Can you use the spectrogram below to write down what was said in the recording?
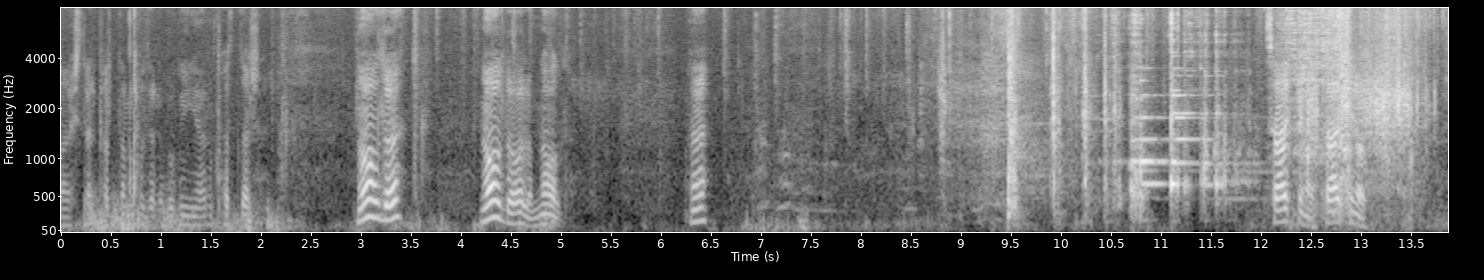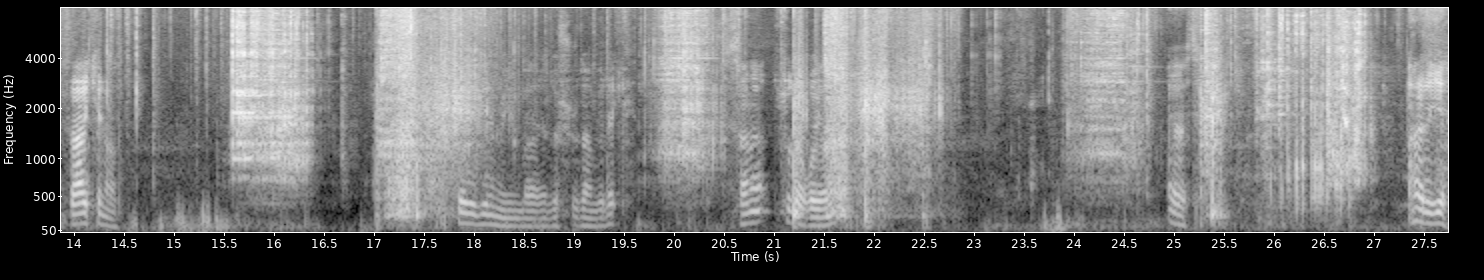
Ağaçlar patlamak üzere bugün yarın patlar. Ne oldu? Ne oldu oğlum ne oldu? Ha? Sakin ol, sakin ol. Sakin ol. İçeri girmeyeyim bari. Dur şuradan bilek. Sana su da koyalım. Evet. Hadi ye.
